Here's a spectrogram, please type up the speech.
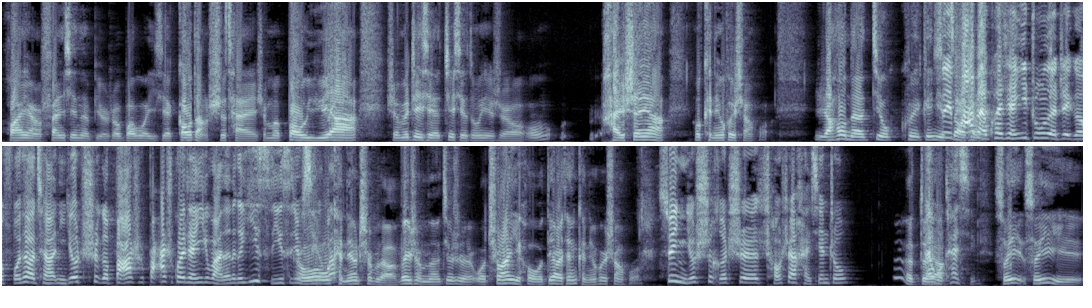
花样翻新的，比如说包括一些高档食材，什么鲍鱼啊，什么这些这些东西的时候，哦。海参呀，我肯定会上火，然后呢就会给你。所以八百块钱一盅的这个佛跳墙，你就吃个八十八十块钱一碗的那个意思意思就行了。我肯定吃不了，为什么呢？就是我吃完以后，我第二天肯定会上火。所以你就适合吃潮汕海鲜粥。呃，对，我看行。所以，所以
